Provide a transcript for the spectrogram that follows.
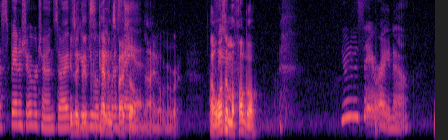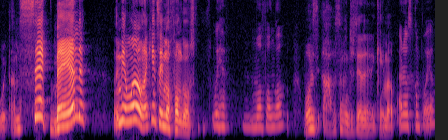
a Spanish overtone, so I He's like, figured it's you would Kevin be able to special. say it. No, I don't remember. Oh, it wasn't Mofongo. You don't even say it right now. I'm sick, man. Leave me alone. I can't say Mofongo. We have mofongo, What was? Oh, it was something just the other day that came up. arroz con pollo,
